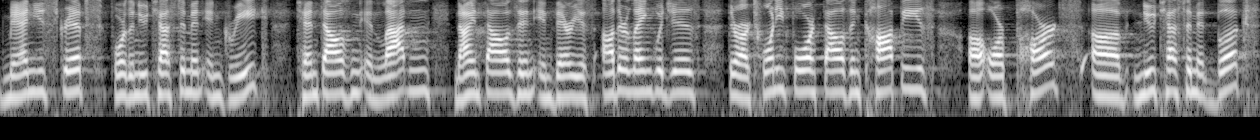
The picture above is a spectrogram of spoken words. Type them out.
manuscripts for the New Testament in Greek, 10,000 in Latin, 9,000 in various other languages. There are 24,000 copies uh, or parts of New Testament books.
